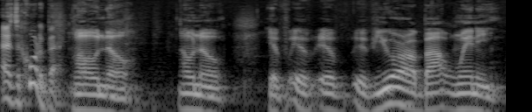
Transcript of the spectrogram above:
as the quarterback. Oh no, oh no. If if if if you are about winning,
